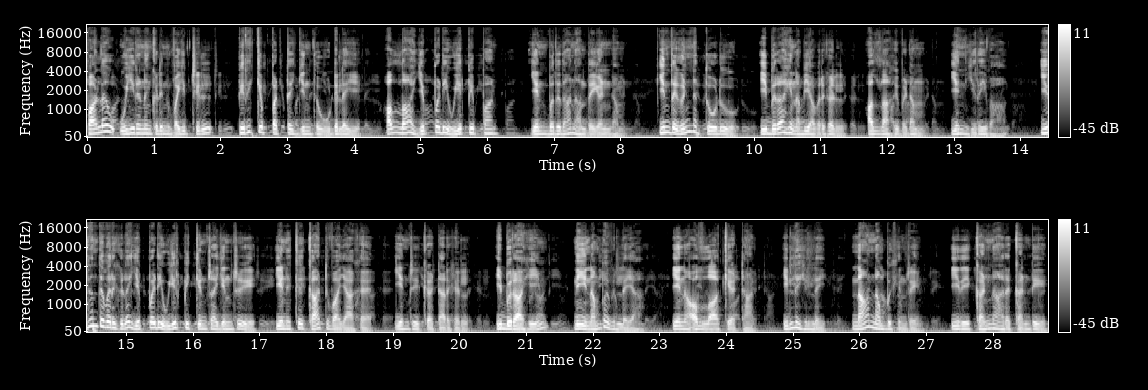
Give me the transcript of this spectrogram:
பல உயிரினங்களின் வயிற்றில் பிரிக்கப்பட்ட இந்த உடலை அல்லாஹ் எப்படி உயிர்ப்பிப்பான் என்பதுதான் அந்த எண்ணம். இந்த எண்ணத்தோடு இப்ராஹிம் நபி அவர்கள் அல்லாஹுவிடம் என் இறைவா இறந்தவர்களை எப்படி உயிர்ப்பிக்கின்றாய் என்று எனக்கு காட்டுவாயாக என்று கேட்டார்கள். இப்ராஹிம் நீ நம்பவில்லையா? என அல்லாஹ் கேட்டான். இல்லை இல்லை நான் நம்புகின்றேன். இதை கண்ணார கண்டு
